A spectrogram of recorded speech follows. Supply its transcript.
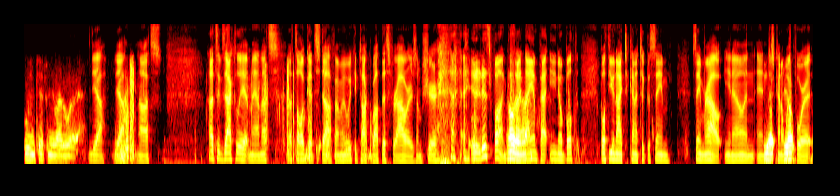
William Tiffany right away. Yeah, yeah, no, it's that's exactly it, man. That's that's all good stuff. I mean, we could talk about this for hours. I'm sure it is fun because Oh, yeah. I, I am, You know, both both you and I kind of took the same same route, you know, and and Yep, just kind of yep. went for it.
